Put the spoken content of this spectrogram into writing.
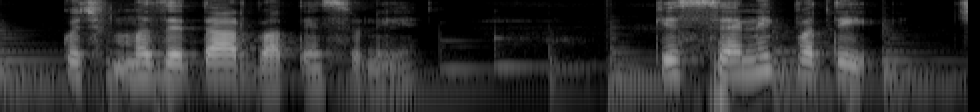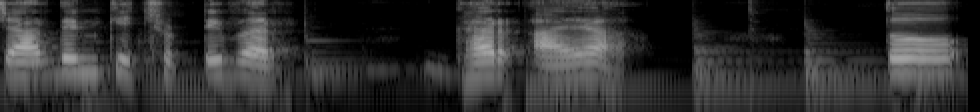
कुछ मज़ेदार बातें सुनिए। कि सैनिक पति चार दिन की छुट्टी पर घर आया तो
